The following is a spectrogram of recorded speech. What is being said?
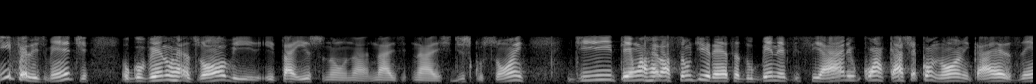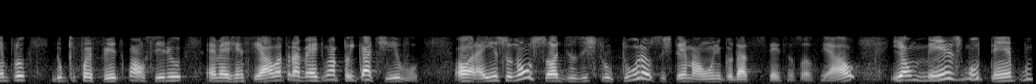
Infelizmente, o governo resolve, e está isso no, na, nas, nas discussões, de ter uma relação direta do beneficiário com a Caixa Econômica, a exemplo do que foi feito com o auxílio emergencial através de um aplicativo. Ora, isso não só desestrutura o sistema único da assistência social e, ao mesmo tempo,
